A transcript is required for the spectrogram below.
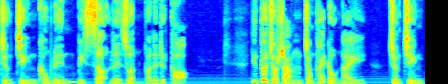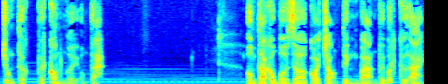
Trường Trinh không đến vì sợ Lê Duẩn và Lê Đức Thọ. Nhưng tôi cho rằng trong thái độ này, Trường Trinh trung thực với con người ông ta. Ông ta không bao giờ coi trọng tình bạn với bất cứ ai.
